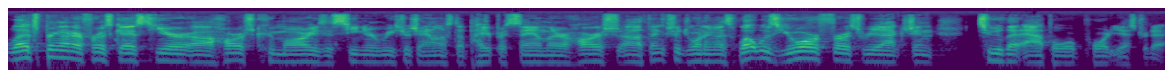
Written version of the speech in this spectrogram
let's bring on our first guest here, uh, Harsh Kumar. He's a senior research analyst at Piper Sandler. Harsh, uh, thanks for joining us. What was your first reaction to the Apple report yesterday?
